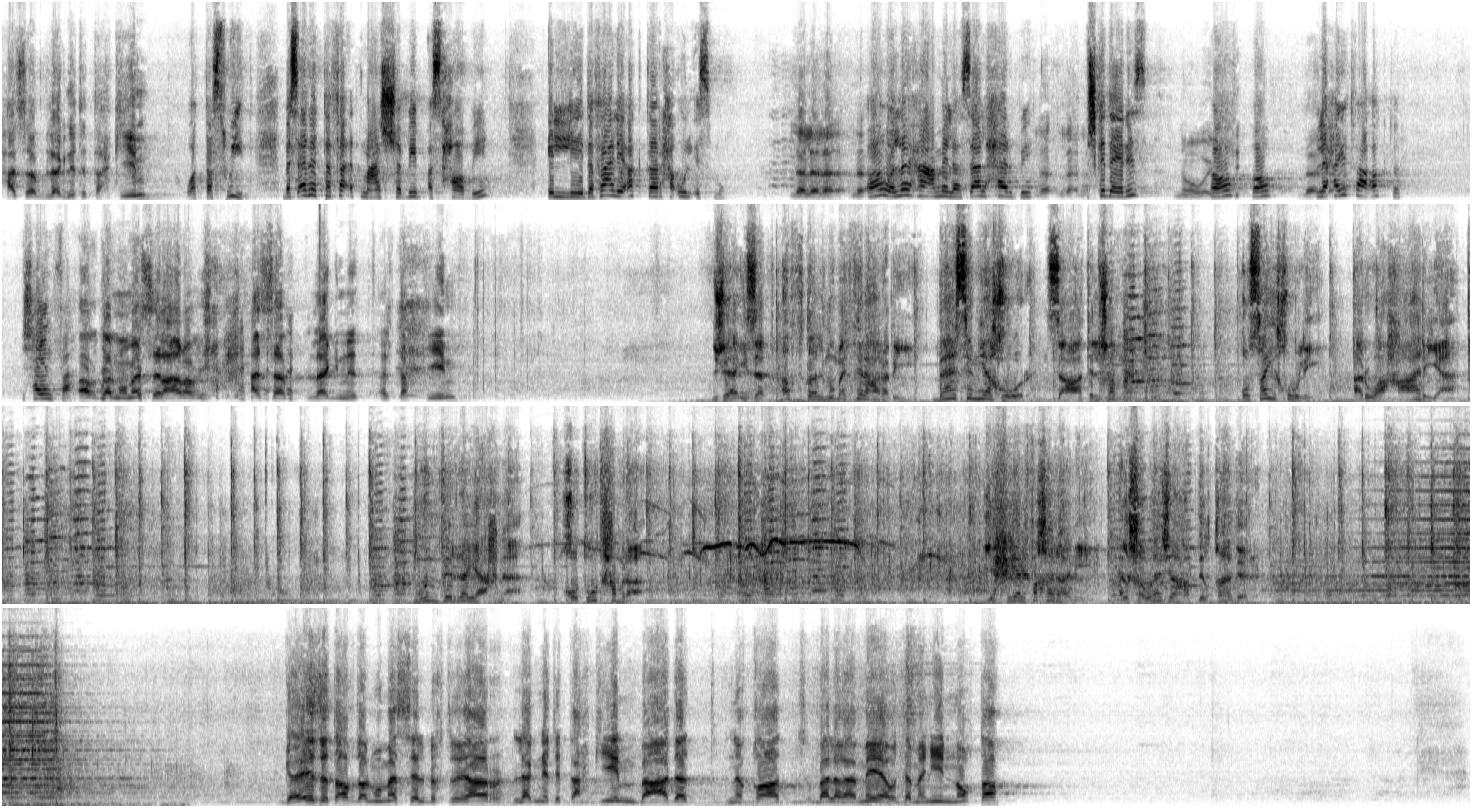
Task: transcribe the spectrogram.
حسب لجنة التحكيم. والتصويت. بس أنا اتفقت مع الشباب أصحابي اللي دفع لي أكتر حقول اسمه. لا لا لا لا. آه والله هعملها. سأل حربي. لا لا لا. مش كده يا رزق؟ no way آه آه. لا، لا لا. هيدفع أكتر. مش هينفع. أفضل ممثل عربي حسب لجنة التحكيم. جائزة أفضل ممثل عربي باسم ياغور ساعة الجمر قصي خولي أرواح عارية. منذر رياحنا خطوط حمراء. يحيى الفخراني الخواجة عبد القادر. جائزة أفضل ممثل باختيار لجنة التحكيم بعدد نقاط بلغ 180 نقطة.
